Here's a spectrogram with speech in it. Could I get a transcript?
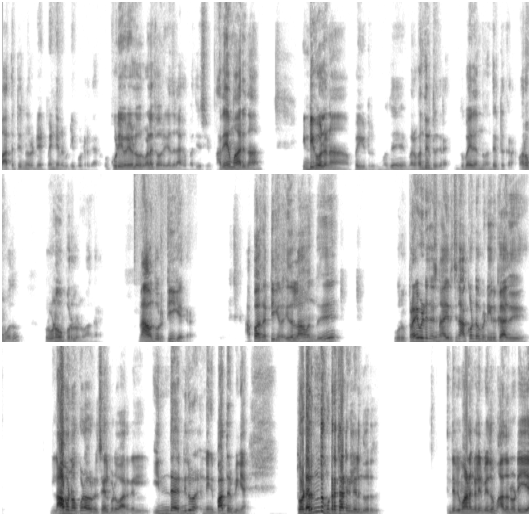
பார்த்துட்டு இன்னொரு டேட் மெயின்டைன் குட்டி போட்டிருக்காரு. கூடிய விரைவில் ஒரு வழக்கு அவருக்கு எதிராக பதிவு செய்யும். அதே மாதிரி தான் இண்டிகோவில் நான் போய்கிட்டு இருக்கும்போது வர- வந்துகிட்டு இருக்கிறேன். துபாயிலேருந்து வந்துகிட்டு இருக்கிறேன். வரும்போது ஒரு உணவுப் பொருள் ஒன்று வாங்குறேன். நான் வந்து ஒரு டீ கேட்குறேன். அப்போ அந்த டீ இதெல்லாம் வந்து ஒரு ப்ரைவேட்டைசேஷன் ஆயிருச்சுன்னா அக்கௌண்டபிலிட்டி இருக்காது. லாப நோக்கோடு அவர்கள் செயல்படுவார்கள். இந்த நிறுவ நீங்கள் பார்த்துருப்பீங்க. தொடர்ந்து குற்றச்சாட்டுகள் எழுந்து வருது. இந்த விமானங்களின் மீதும் அதனுடைய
